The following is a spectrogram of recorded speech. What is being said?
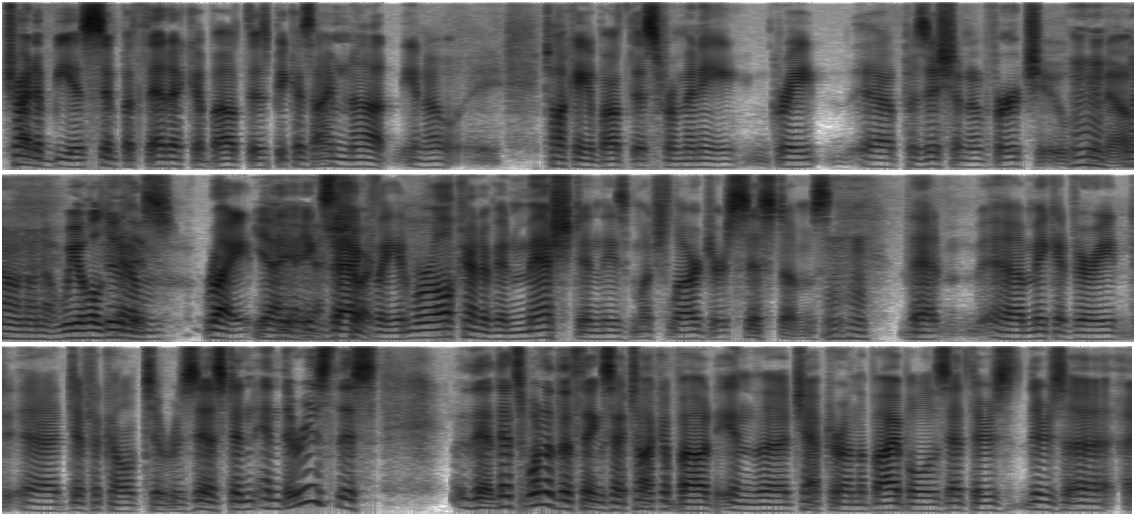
try to be as sympathetic about this because I'm not, you know, talking about this from any great uh, position of virtue. You know. no, no, no. We all do Um, this. Right. Yeah, yeah, yeah, exactly. And we're all kind of enmeshed in these much larger systems Mm-hmm. that uh, make it very uh, difficult to resist. And and there is this. That, that's one of the things I talk about in the chapter on the Bible is that there's there's a, a,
